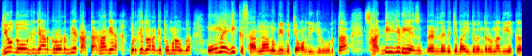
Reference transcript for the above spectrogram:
ਜੇ ਉਹ 2000 ਕਰੋੜ ਰੁਪਏ ਘਾਟਾ ਖਾ ਗਿਆ ਮੁੜ ਕੇ ਦੁਬਾਰਾ ਕਿੱਥੋਂ ਬਣਾਊਗਾ? ਉਵੇਂ ਹੀ ਕਿਸਾਨਾਂ ਨੂੰ ਵੀ ਬਚਾਉਣ ਦੀ ਜ਼ਰੂਰਤ ਆ। ਸਾਡੀ ਜਿਹੜੀ ਇਸ ਪਿੰਡ ਦੇ ਵਿੱਚ ਬਾਈ ਦਵਿੰਦਰ, ਉਹਨਾਂ ਦੀ ਇੱਕ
